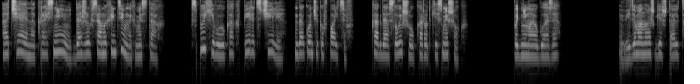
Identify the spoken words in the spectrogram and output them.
Отчаянно краснею даже в самых интимных местах. Вспыхиваю, как перец чили, до кончиков пальцев, когда слышу короткий смешок. Поднимаю глаза. Видимо, наш гештальт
